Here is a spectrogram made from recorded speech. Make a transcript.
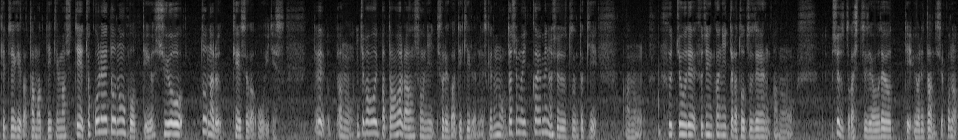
血液が溜まっていきましてチョコレート農法っていう主要となるケースが多いです。であの一番多いパターンは卵巣にそれができるんですけども私も1回目の手術の時あの不調で婦人科に行ったら突然あの手術が必要だよって言われたんですよこの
